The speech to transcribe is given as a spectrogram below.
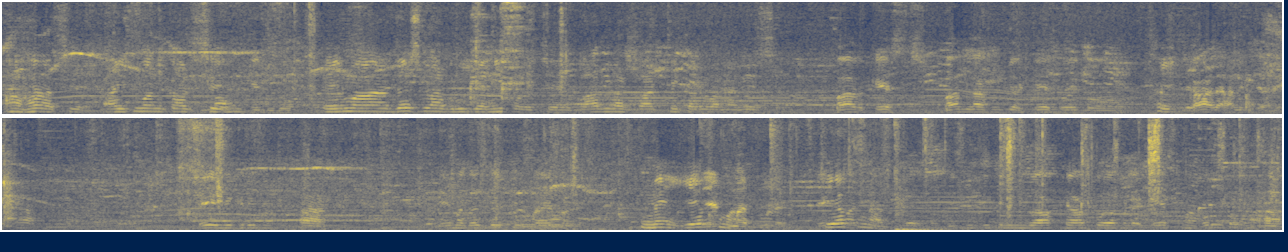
હા હા છે. આયુષ્યમાન કાર્ડ છે? એમાં દસ લાખ રૂપિયા નીકળે છે. બાર લાખ બાદથી કરવાના રહેશે. બાર કેસ બાર લાખ રૂપિયા કેસ હોય તો. કાર્ડ હાલી જાય. બે દીકરી છે હા. એમાં દસ દસ પૈસા એમાં નહીં એકમાં એકના જ બીજી દીકરીનું તો આખે આખું આપણે કેસમાં કરવું પડે હા.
